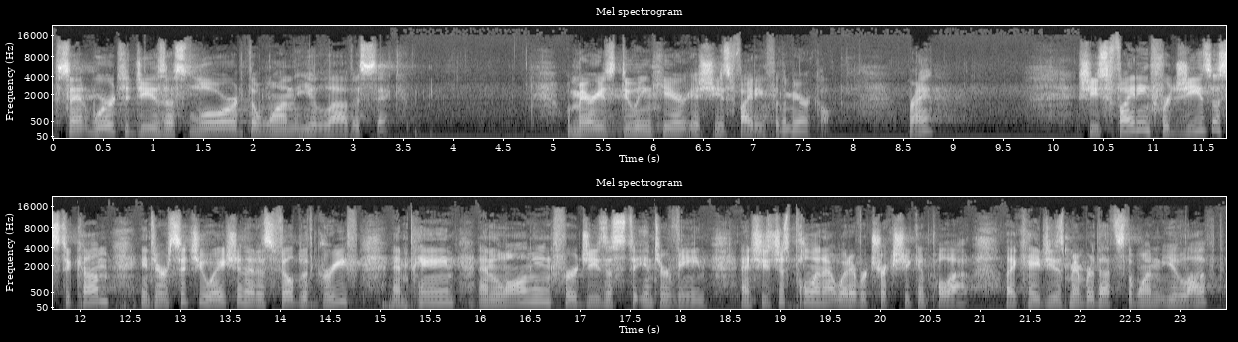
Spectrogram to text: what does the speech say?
sent word to Jesus, Lord, the one that you love is sick. What Mary's doing here is she's fighting for the miracle, right? She's fighting for Jesus to come into her situation that is filled with grief and pain and longing for Jesus to intervene. And she's just pulling out whatever tricks she can pull out. Like, hey, Jesus, remember that's the one you loved?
